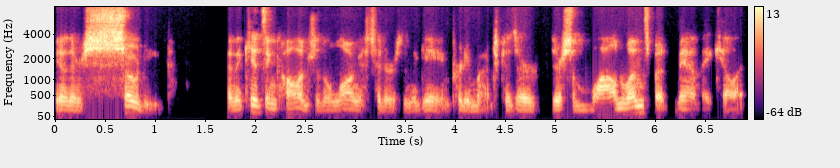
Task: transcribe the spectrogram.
You know, they're so deep. And the kids in college are the longest hitters in the game, pretty much, because there there's some wild ones, but man, they kill it.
